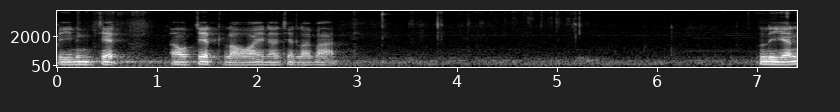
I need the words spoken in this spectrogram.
ปีหนึ่งเจ็ดเอาเจ็ดร้อยนะเจ็ดร้อยบาท เหรียญ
